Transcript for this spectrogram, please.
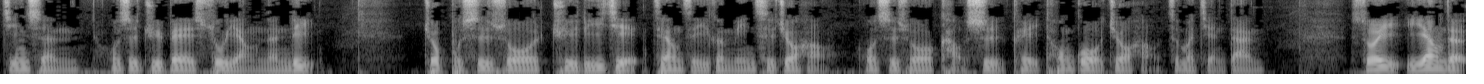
精神，或是具备素养能力，就不是说去理解这样子一个名词就好，或是说考试可以通过就好这么简单。所以，一样的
